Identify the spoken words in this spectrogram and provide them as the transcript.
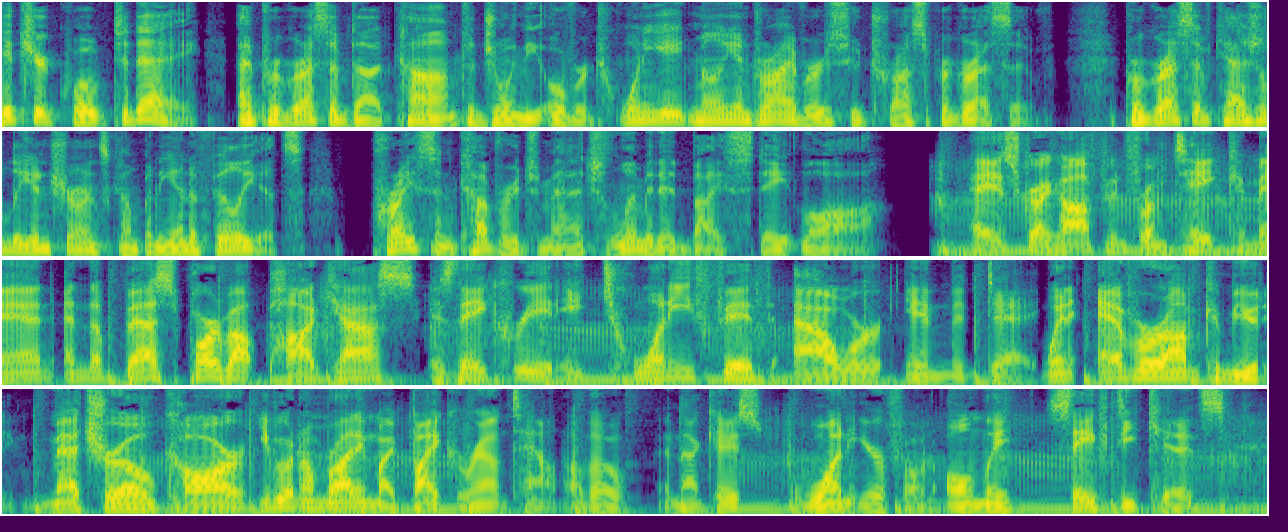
Get your quote today at progressive.com to join the over 28 million drivers who trust Progressive. Progressive Casualty Insurance Company and Affiliates. Price and coverage match limited by state law. Hey, it's Craig Hoffman from Take Command. And the best part about podcasts is they create a 25th hour in the day. Whenever I'm commuting, metro, car, even when I'm riding my bike around town, although in that case, one earphone only, safety kids.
